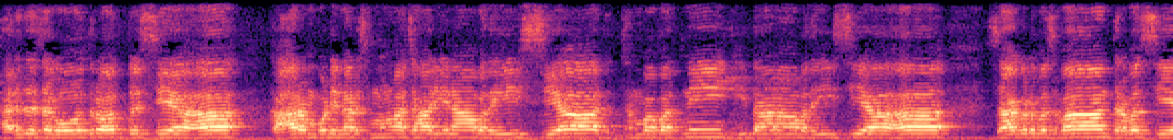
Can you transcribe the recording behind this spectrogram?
హరిదశ గోత్రోద్వస్య కారంపొడి నరసింహాచార్యనాపదయిస్య దిద్ధంబపత్ని గీతానాపదయిస్య సాకుటుంబసభాంతరవస్య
